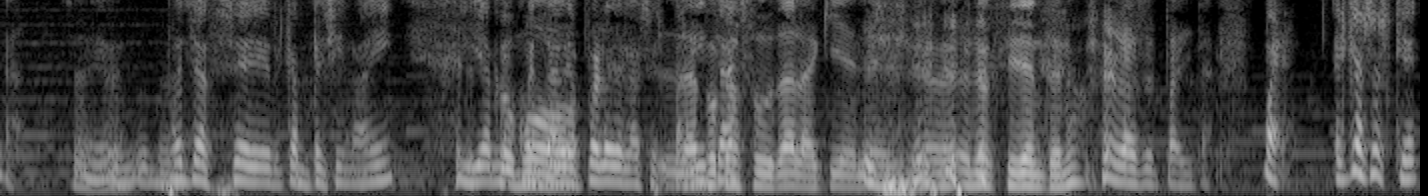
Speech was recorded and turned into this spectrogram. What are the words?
ya. Sí, Eh, sí, es- ponte a ser campesino ahí y ya me cuenta después de las La época espaditas. feudal aquí en, en Occidente, ¿no? las espaditas. Bueno, el caso es que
